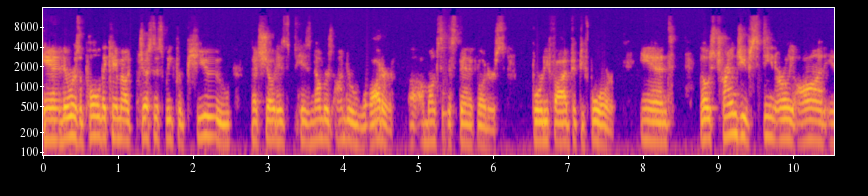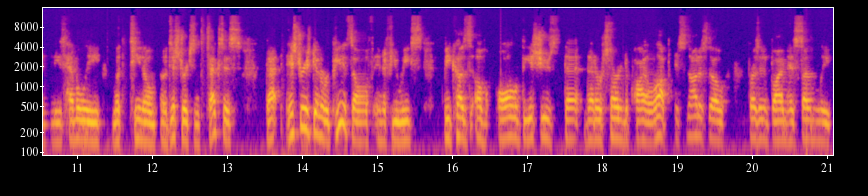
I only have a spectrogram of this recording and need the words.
And there was a poll that came out just this week from Pew that showed his his numbers underwater uh, amongst Hispanic voters, 45 54. And those trends you've seen early on in these heavily Latino uh, districts in Texas, that history is going to repeat itself in a few weeks because of all of the issues that, that are starting to pile up. It's not as though President Biden has suddenly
